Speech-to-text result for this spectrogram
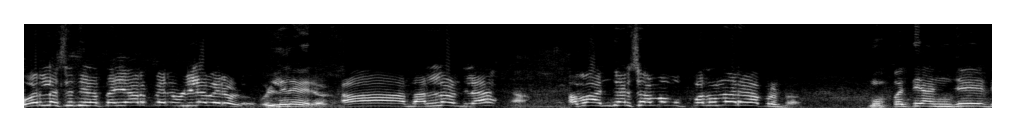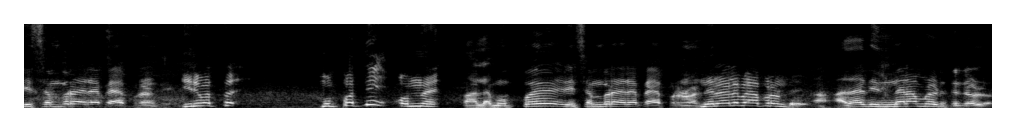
ഒരു ലക്ഷത്തി ഇരുപത്തി അയ്യായിരം റുപ്യ ഉള്ളിലേ വരുള്ളൂ. ഉള്ളിലേ വരുള്ളൂ. ആ നല്ല ഉണ്ടല്ലേ. അപ്പൊ അഞ്ചു വർഷം ആകുമ്പോ മുപ്പത്തൊന്ന് വരെ പേപ്പർ ഉണ്ടോ? മുപ്പത്തി അഞ്ച് ഡിസംബർ വരെ പേപ്പർ ഉണ്ട്. ഇരുപത്തി മുപ്പത്തി ഒന്ന് അല്ല മുപ്പത് ഡിസംബർ വരെ പേപ്പർ ഉണ്ട്. നിലവിലെ പേപ്പർ ഉണ്ട്. അതായത് ഇന്നലെ നമ്മൾ എടുത്തിട്ടുള്ളൂ.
